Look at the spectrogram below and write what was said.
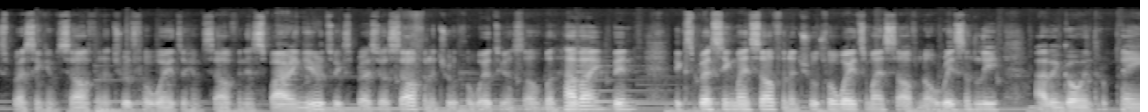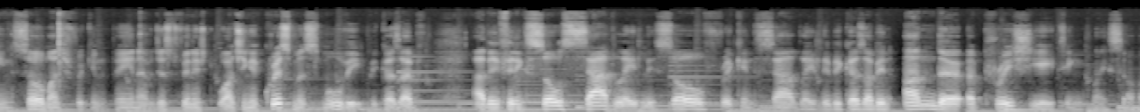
expressing himself in a truthful way to himself and inspiring you to express yourself in a truthful way to yourself. But have I been expressing myself in a truthful way to myself? No. Recently, I've been going through pain, so much freaking pain. I've just finished watching a Christmas movie because I've I've been feeling so sad lately, so freaking sad lately because I've been under appreciating myself.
